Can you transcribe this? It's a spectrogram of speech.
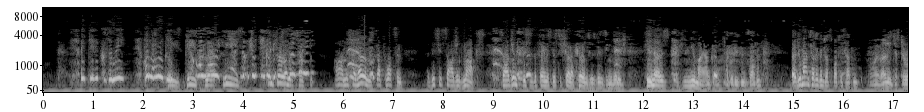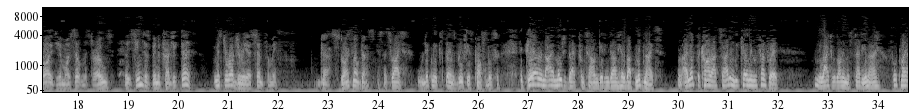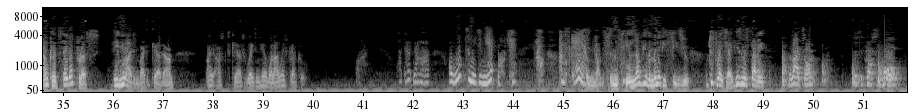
He did it because of me. I know he Please, did. please, I know Claire, please. Look, he did Control because yourself. of me. Ah, Mr. Holmes, Dr. Watson. This is Sergeant Marks. Sergeant, this is the famous Mr. Sherlock Holmes who's visiting the village. He knows, he knew my uncle. Uh, good evening, Sergeant. Uh, do you mind telling me just what has happened? I've only just arrived here myself, Mr. Holmes. It seems there's been a tragic death. Mr. Roger here sent for me. Gas. Do I smell gas? Yes, that's right. Well, let me explain as briefly as possible, sir. Uh, Claire and I motored back from town, getting down here about midnight. I left the car outside and we came in the front way. The light was on in the study and I thought my uncle had stayed up for us. He knew I'd invited Claire down. I asked Claire to wait in here while I went for uncle. I don't know. I, I want to meet him yet, Roger. Oh, I'm scared. Oh, nonsense. He'll love you the minute he sees you. Just wait here. He's in the study. The light's on. Just across the hall.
